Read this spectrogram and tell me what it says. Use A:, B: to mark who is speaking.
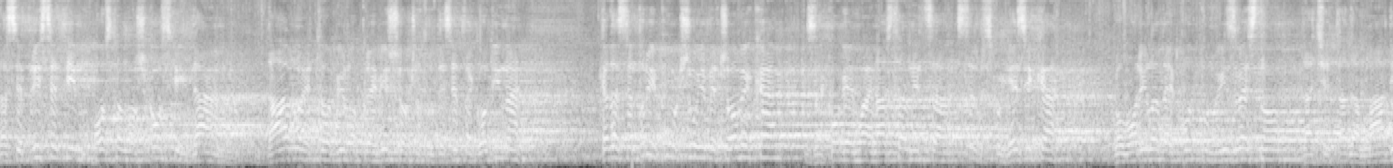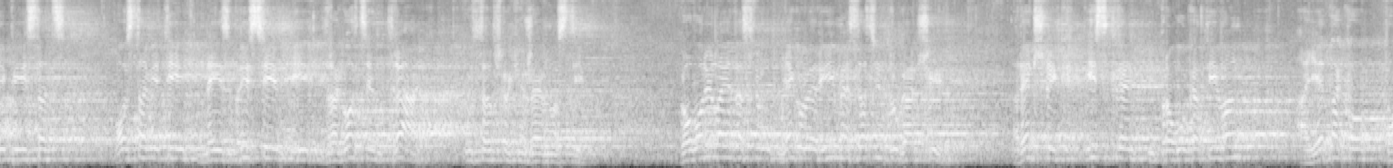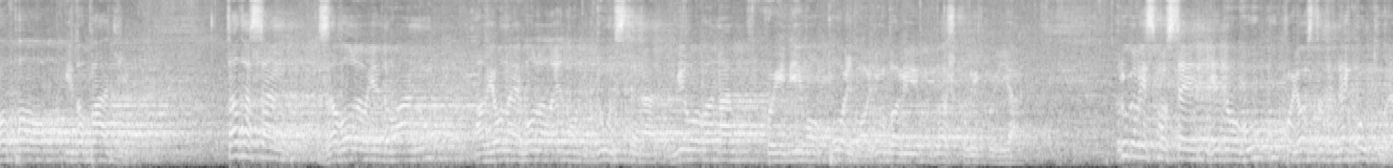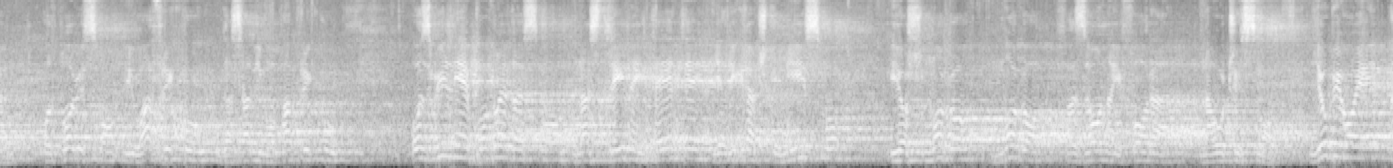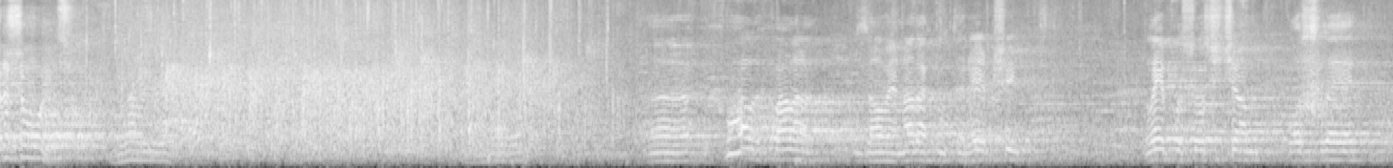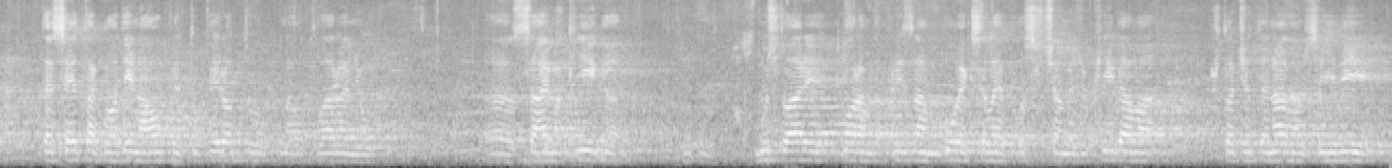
A: Da se prisjetim osnovnoškolskih dana, davno je to bilo pre više od 40 godina, kada sam prvi put čuo ime čoveka za koga je moja nastavnica srpskog jezika govorila da je potpuno izvesno da će tada mladi pisac ostaviti neizbrisiv i dragocen trag u srpskoj književnosti. Govorila je da su njegove rime sasvim drugačije, rečnik iskren i provokativan, a jednako topao i dopadljiv. Tada sam zavoleo jednu Anu, ali ona je volela jednog Dunstera Milovana, koji nije imao pojma o ljubavi, baš koliko i ja. Rugali smo se jednom vuku koji ostade nekulturan. Odplovili smo i u Afriku da sadimo papriku. Ozbiljnije pogleda smo na strine i tete, jer igračke nismo i još mnogo, mnogo fazona i fora nauči smo. Ljubivo je Ršomović.
B: Hvala, za ove nadahnute reči. Lepo se osjećam posle deseta godina opet u Pirotu na otvaranju e, sajma knjiga. U stvari, moram da priznam, uvek se lepo osjećam među knjigama, što ćete, nadam se, i vi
